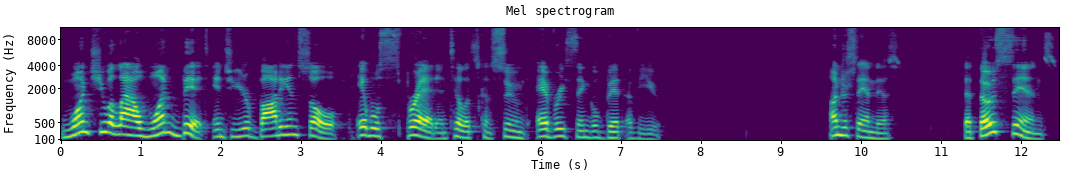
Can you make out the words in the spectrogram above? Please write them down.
Once you allow one bit into your body and soul, it will spread until it's consumed every single bit of you. Understand this that those sins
